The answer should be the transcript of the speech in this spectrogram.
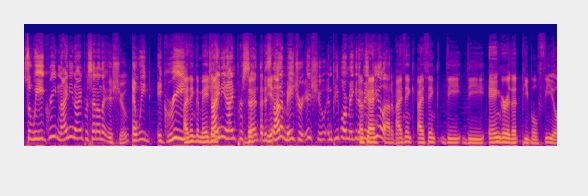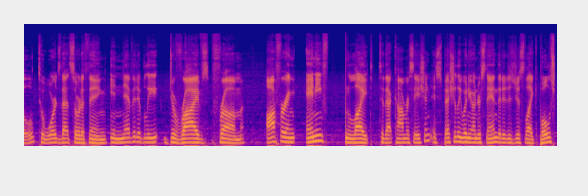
So we agree 99% on the issue, and we agree I think the major- 99% the- that it's yeah. not a major issue, and people are making a okay, big deal out of it. I think I think the the anger that people feel towards that sort of thing inevitably derives from offering any light to that conversation, especially when you understand that it is just like bullshit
